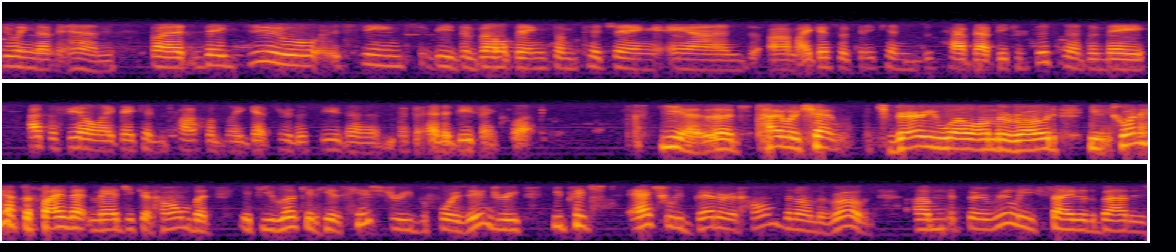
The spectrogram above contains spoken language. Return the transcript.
doing them in. But they do seem to be developing some pitching, and um, I guess if they can just have that be consistent, then they have to feel like they could possibly get through the season at a decent clip. Yeah, uh, Tyler Very well on the road. He's going to have to find that magic at home, but if you look at his history before his injury, he pitched actually better at home than on the road. Um, what they're really excited about is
